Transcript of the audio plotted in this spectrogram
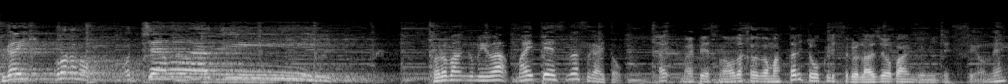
菅井小高のおっちゃんラジこの番組はマイペースな菅井と、はい、マイペースな小高がまったりとお送りするラジオ番組ですよね。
